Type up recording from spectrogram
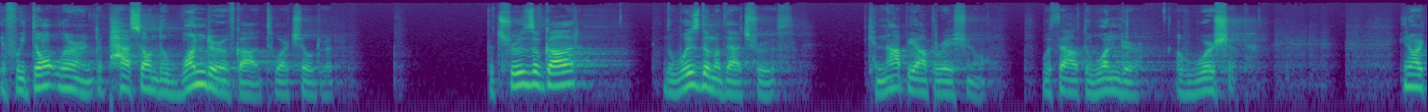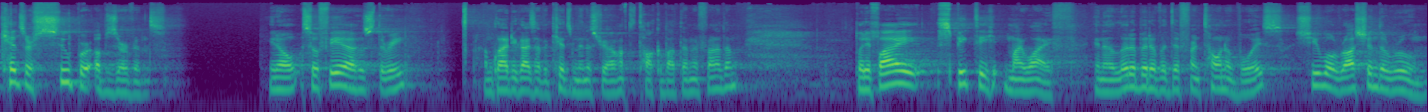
if we don't learn to pass on the wonder of God to our children. The truths of God, the wisdom of that truth, cannot be operational without the wonder of worship. You know, our kids are super observant. You know, Sophia, who's three, I'm glad you guys have a kids' ministry. I don't have to talk about them in front of them. But if I speak to my wife in a little bit of a different tone of voice, she will rush in the room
